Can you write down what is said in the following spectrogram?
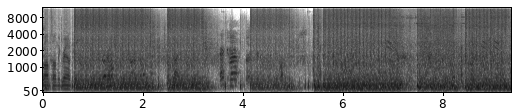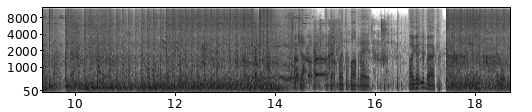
Bombs on the ground. Side. Good shot. I'm gonna plant the bomb at A. I got your back. Middle.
